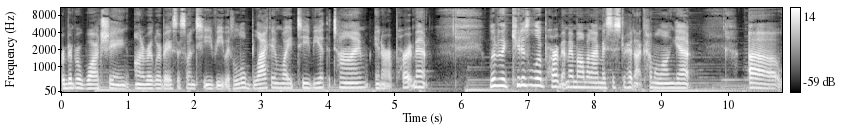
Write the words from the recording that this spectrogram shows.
remember watching on a regular basis on TV with a little black and white TV at the time in our apartment. Lived in the cutest little apartment. My mom and I, my sister had not come along yet. Uh,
